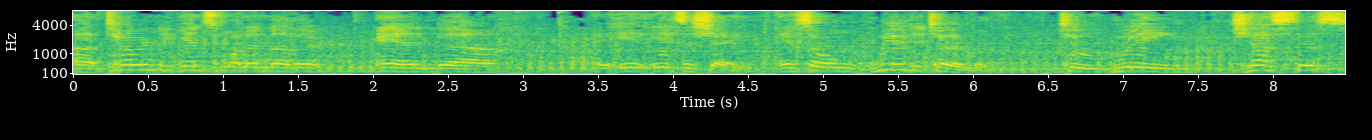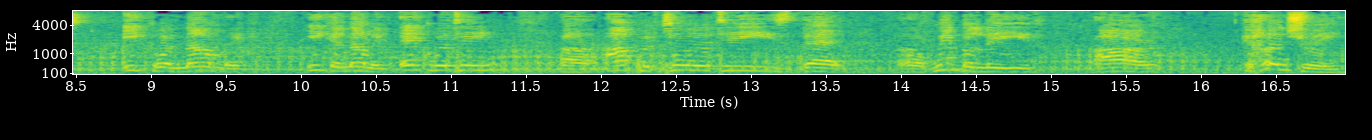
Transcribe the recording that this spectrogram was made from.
uh turned against one another and uh, it, it's a shame. And so we're determined to bring justice economic economic equity, uh, opportunities that uh, we believe our country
